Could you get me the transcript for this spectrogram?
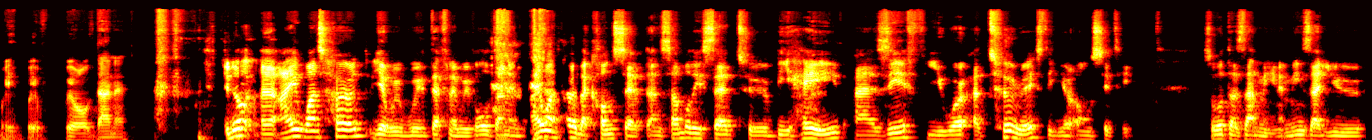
We we we all done it. you know, uh, I once heard. Yeah, we we definitely we've all done it. I once heard a concept, and somebody said to behave as if you were a tourist in your own city. So what does that mean? It means that you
